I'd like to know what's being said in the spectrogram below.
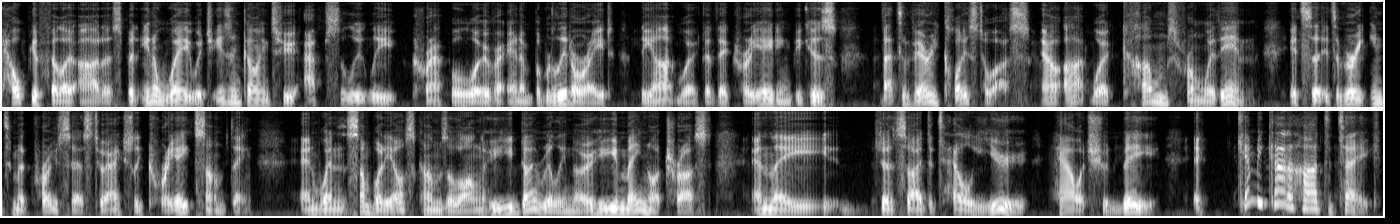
help your fellow artists, but in a way which isn't going to absolutely crap all over and obliterate the artwork that they're creating, because that's very close to us. Our artwork comes from within. It's a, it's a very intimate process to actually create something. And when somebody else comes along who you don't really know, who you may not trust, and they decide to tell you how it should be, it can be kind of hard to take.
